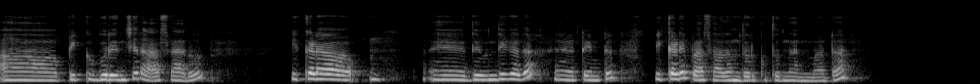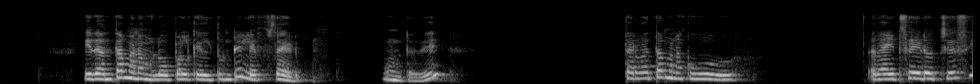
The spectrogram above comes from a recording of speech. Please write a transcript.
ఆ, పిక్ గురించి రాశారు. ఇక్కడ ఇది ఉంది కదా టెంట్. ఇక్కడే ప్రసాదం దొరుకుతుందన్నమాట. ఇదంతా మనం లోపలికి వెళ్తుంటే లెఫ్ట్ సైడ్. ఉంటుంది. తర్వాత మనకు రైట్ సైడ్ వచ్చేసి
